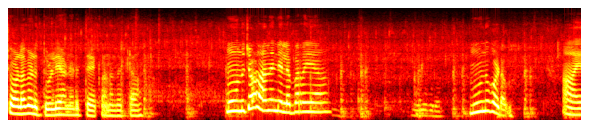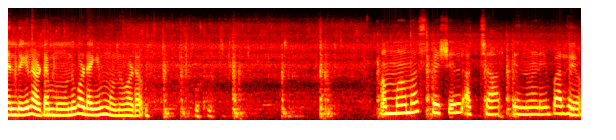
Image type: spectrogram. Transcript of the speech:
ചുള വെളുത്തുള്ളിയാണ് എടുത്തേക്കണത് കേട്ടോ മൂന്ന് ചുളാന്ന് തന്നെയല്ലേ പറയാ? മൂന്ന് കുടം. ആ എന്തെങ്കിലും ആവട്ടെ. മൂന്ന് കുടങ്ങി മൂന്ന് കുടം. അമ്മാമ്മ സ്പെഷ്യൽ അച്ചാർ എന്ന് വേണമെങ്കിൽ പറയോ?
